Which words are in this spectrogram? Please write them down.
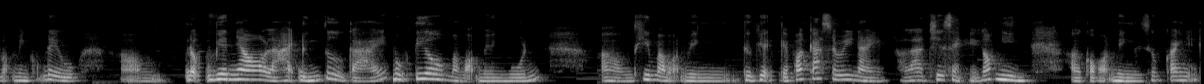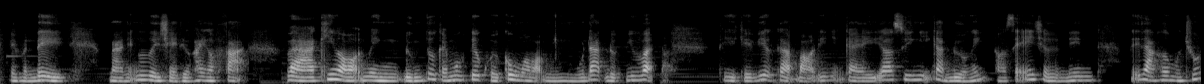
bọn mình cũng đều uh, động viên nhau là hãy đứng từ cái mục tiêu mà bọn mình muốn. Uh, khi mà bọn mình thực hiện cái podcast series này đó là chia sẻ cái góc nhìn uh, của bọn mình xung quanh những cái vấn đề mà những người trẻ thường hay gặp phải. Và khi mà bọn mình đứng từ cái mục tiêu cuối cùng mà bọn mình muốn đạt được như vậy thì cái việc gạt bỏ đi những cái uh, suy nghĩ cản đường ấy nó sẽ trở nên dễ dàng hơn một chút.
